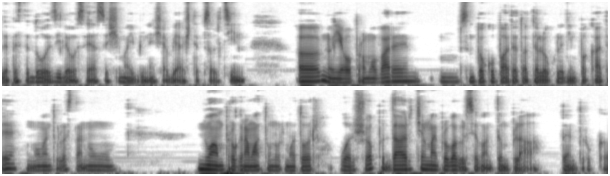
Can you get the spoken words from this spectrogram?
de peste două zile o să iasă și mai bine și abia aștept să-l țin. Uh, nu e o promovare, sunt ocupate toate locurile din păcate. În momentul ăsta nu, nu am programat un următor workshop, dar cel mai probabil se va întâmpla pentru că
